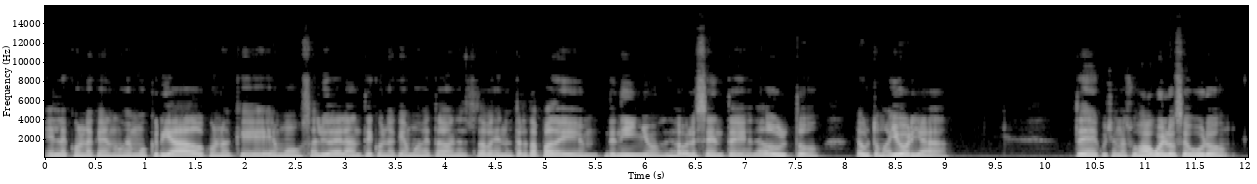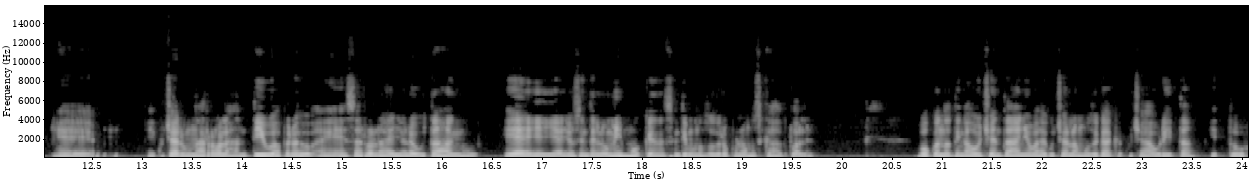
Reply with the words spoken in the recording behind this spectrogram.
en la, con la que nos hemos criado, con la que hemos salido adelante, con la que hemos estado en nuestra etapa, en nuestra etapa de, de niños, de adolescentes, de adultos, de adulto mayor ya. Ustedes escuchan a sus abuelos seguro eh, escuchar unas rolas antiguas, pero esas rolas a ellos les gustaban, ¿no? Y, ellos sienten lo mismo que sentimos nosotros por las músicas actuales. Vos cuando tengas 80 años vas a escuchar la música que escuchas ahorita y tú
